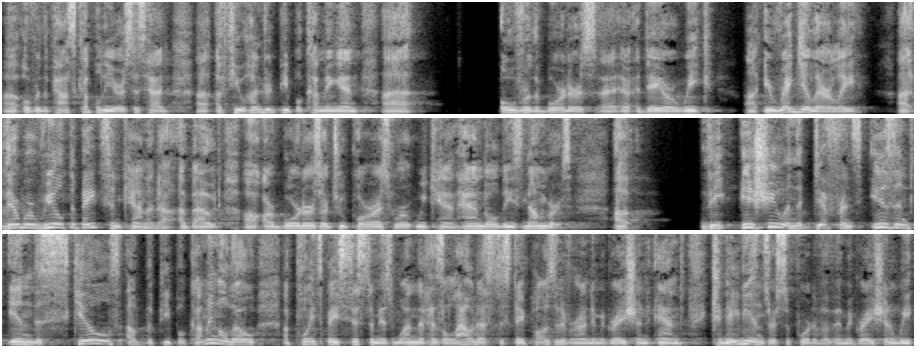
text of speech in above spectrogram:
uh, over the past couple of years has had uh, a few hundred people coming in uh, over the borders uh, a day or a week uh, irregularly, there were real debates in Canada about our borders are too porous, where we can't handle these numbers. The issue and the difference isn't in the skills of the people coming, although a points-based system is one that has allowed us to stay positive around immigration and Canadians are supportive of immigration and we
